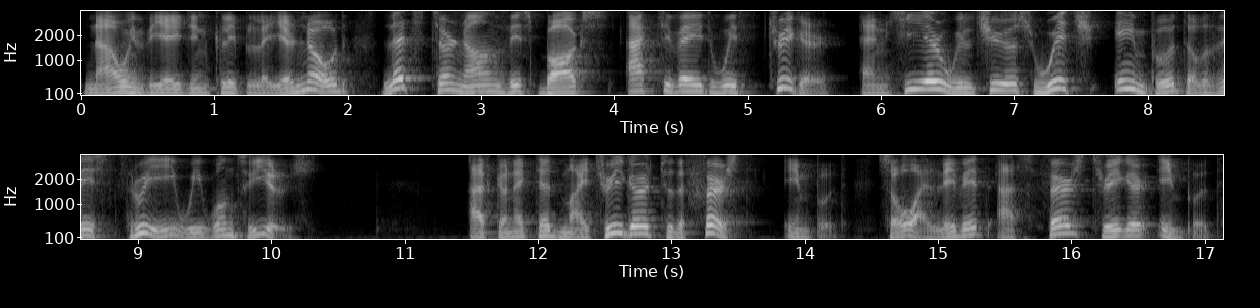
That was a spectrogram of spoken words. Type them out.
Now in the agent clip layer node, let's turn on this box activate with trigger and here we'll choose which input of these three we want to use. I've connected my trigger to the first input, so I leave it as first trigger input.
